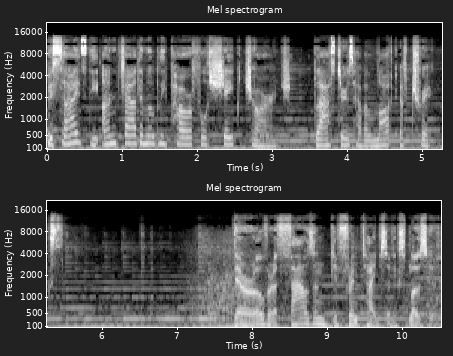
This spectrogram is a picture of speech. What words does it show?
Besides the unfathomably powerful shape charge, blasters have a lot of tricks. There are over a thousand different types of explosive.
